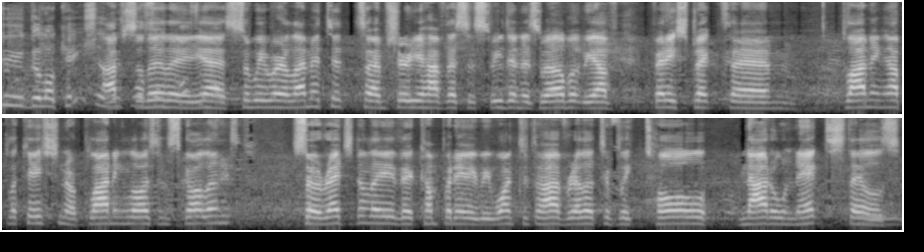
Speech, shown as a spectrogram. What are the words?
to the location, Absolutely, yes. impossible. So we were limited. I'm sure you have this in Sweden as well, but we have very strict um, planning application or planning laws in Scotland. So originally, the company we wanted to have relatively tall, narrow-necked stills.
